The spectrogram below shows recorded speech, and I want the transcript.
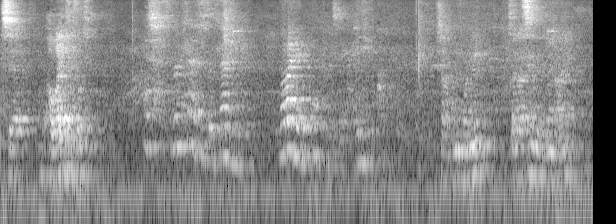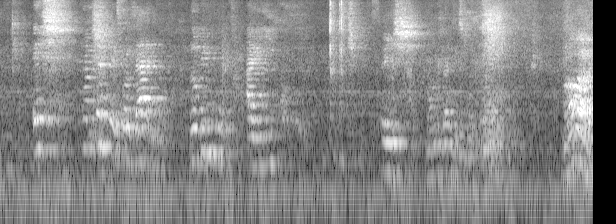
Isso é a ordem de Deus. Shakumone, será assim de bem aí? Eish, não tinha respondado. Não vi aí. Eish, não tinha respondido. Ah,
